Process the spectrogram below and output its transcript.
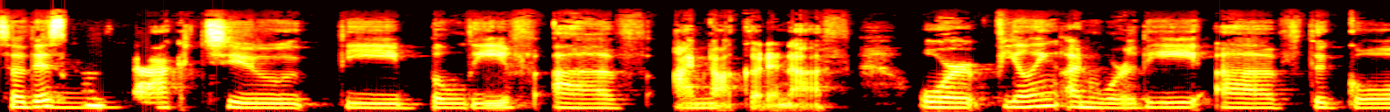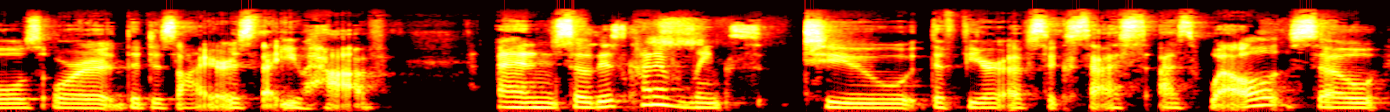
so this mm. comes back to the belief of I'm not good enough or feeling unworthy of the goals or the desires that you have. And so this kind of links to the fear of success as well. So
